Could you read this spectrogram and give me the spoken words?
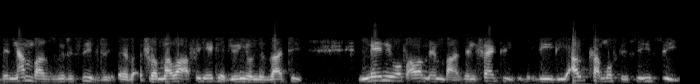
the numbers we received uh, from our affiliated unions is that many of our members, in fact, the, the outcome of the CEC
